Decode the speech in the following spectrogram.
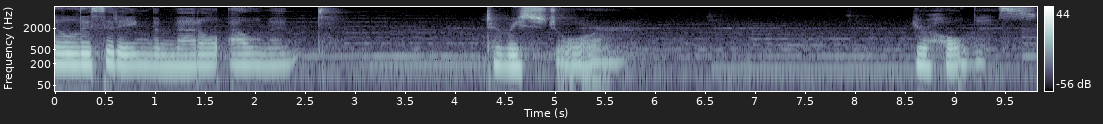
eliciting the metal element to restore your wholeness.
